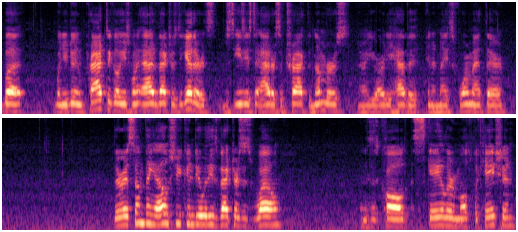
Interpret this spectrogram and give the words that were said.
But when you're doing practical, you just want to add vectors together. It's just easiest to add or subtract the numbers. You, you already have it in a nice format there. There is something else you can do with these vectors as well. And this is called scalar multiplication.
